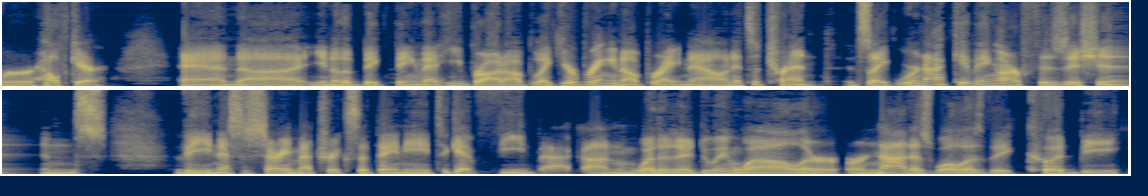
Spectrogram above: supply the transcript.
for healthcare. And uh, you know the big thing that he brought up, like you're bringing up right now, and it's a trend. It's like we're not giving our physicians the necessary metrics that they need to get feedback on whether they're doing well or or not as well as they could be,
